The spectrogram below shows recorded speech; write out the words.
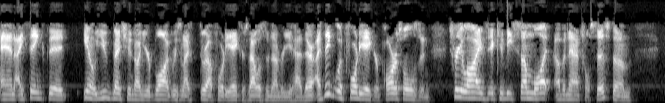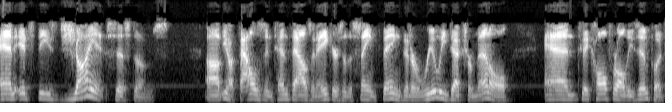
and I think that, you know, you mentioned on your blog, the reason I threw out 40 acres, that was the number you had there. I think with 40 acre parcels and tree lines, it can be somewhat of a natural system. And it's these giant systems, uh, you know, thousand, ten thousand acres of the same thing that are really detrimental and they call for all these inputs.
